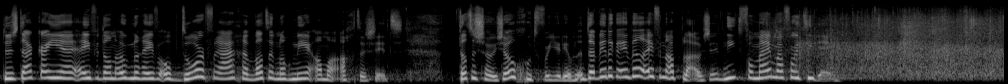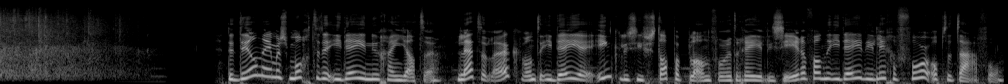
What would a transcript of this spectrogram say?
Dus daar kan je even dan ook nog even op doorvragen wat er nog meer allemaal achter zit. Dat is sowieso goed voor jullie. Daar wil ik wel even een applaus. Niet voor mij, maar voor het idee. De deelnemers mochten de ideeën nu gaan jatten. Letterlijk, want de ideeën inclusief stappenplan voor het realiseren van de ideeën, die liggen voor op de tafel.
